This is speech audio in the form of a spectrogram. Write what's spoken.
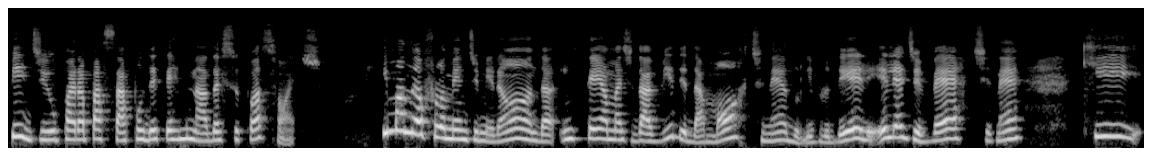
pediu para passar por determinadas situações. E Manuel Flamengo de Miranda, em temas da vida e da morte, né, do livro dele, ele adverte, né, que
